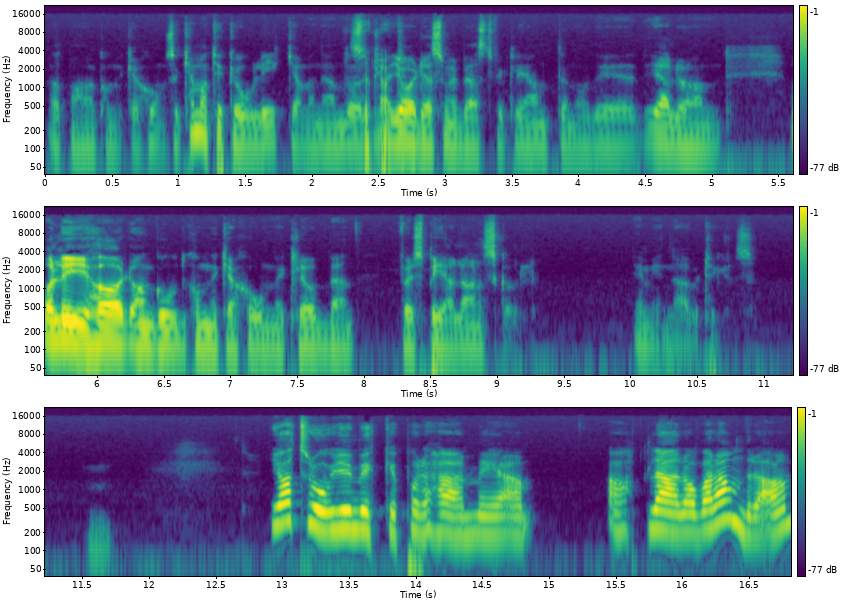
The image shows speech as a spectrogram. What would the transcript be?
Att man har en kommunikation. Så kan man tycka olika, men ändå, Såklart. man gör det som är bäst för klienten. Och det, det gäller att var lyhörd och ha en god kommunikation med klubben för spelarens skull. Det är min övertygelse. Mm. Jag tror ju mycket på det här med att lära av varandra.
